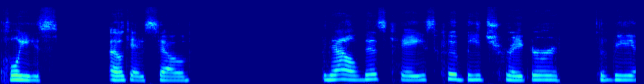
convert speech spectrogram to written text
Please. Okay, so now this case could be triggered to be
